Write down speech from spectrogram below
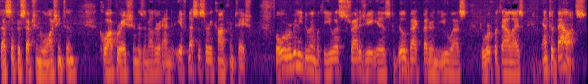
that's the perception in Washington. Cooperation is another, and if necessary, confrontation. But what we're really doing with the U.S. strategy is to build back better in the U.S., to work with allies, and to balance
